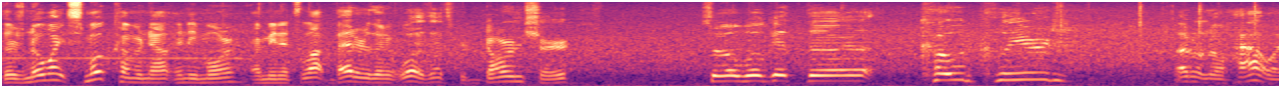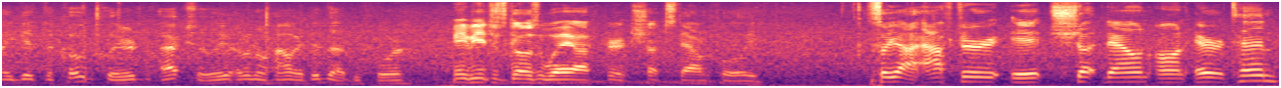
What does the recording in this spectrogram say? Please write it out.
there's no white smoke coming out anymore. I mean, it's a lot better than it was, that's for darn sure. So we'll get the code cleared. I don't know how I get the code cleared, actually. I don't know how I did that before. Maybe it just goes away after it shuts down fully. So yeah, after it shut down on Air 10,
